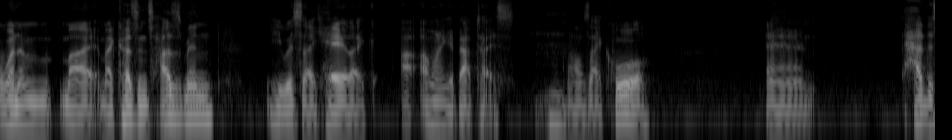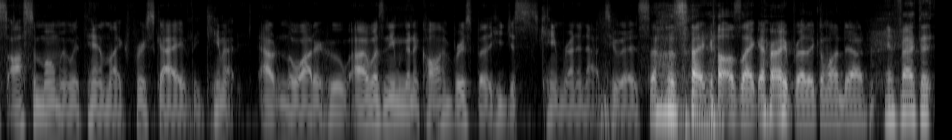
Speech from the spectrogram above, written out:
one of my my cousin's husband he was like hey like i, I want to get baptized. Mm-hmm. And i was like cool. And had this awesome moment with him like first guy he came out out in the water who i wasn't even going to call him first but he just came running out to us. So i was oh, like i was like all right brother come on down. In fact, that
